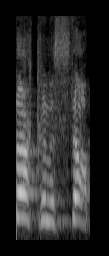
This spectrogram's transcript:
not gonna stop.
